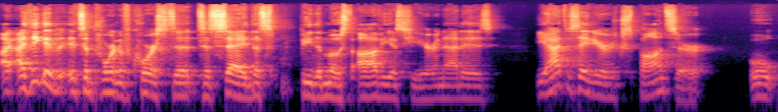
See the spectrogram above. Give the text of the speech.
I, I think it, it's important, of course, to, to say, let's be the most obvious here. And that is you have to say to your sponsor, well,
